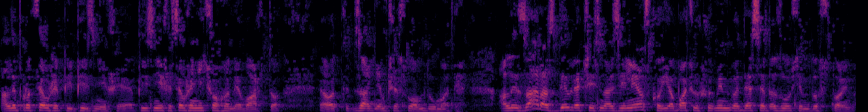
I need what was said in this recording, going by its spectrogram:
Але про це вже пізніше. Пізніше це вже нічого не варто е, от заднім числом думати. Але зараз, дивлячись на Зеленського, я бачу, що він веде себе зовсім достойно.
